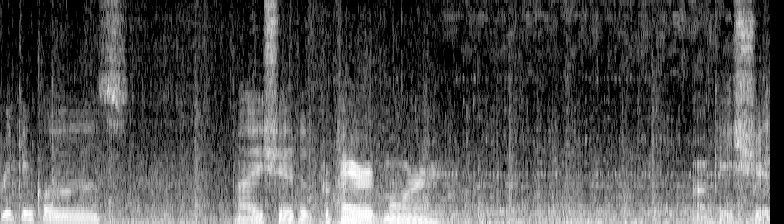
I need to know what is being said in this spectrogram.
freaking close. I should have prepared more. Okay, shit.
